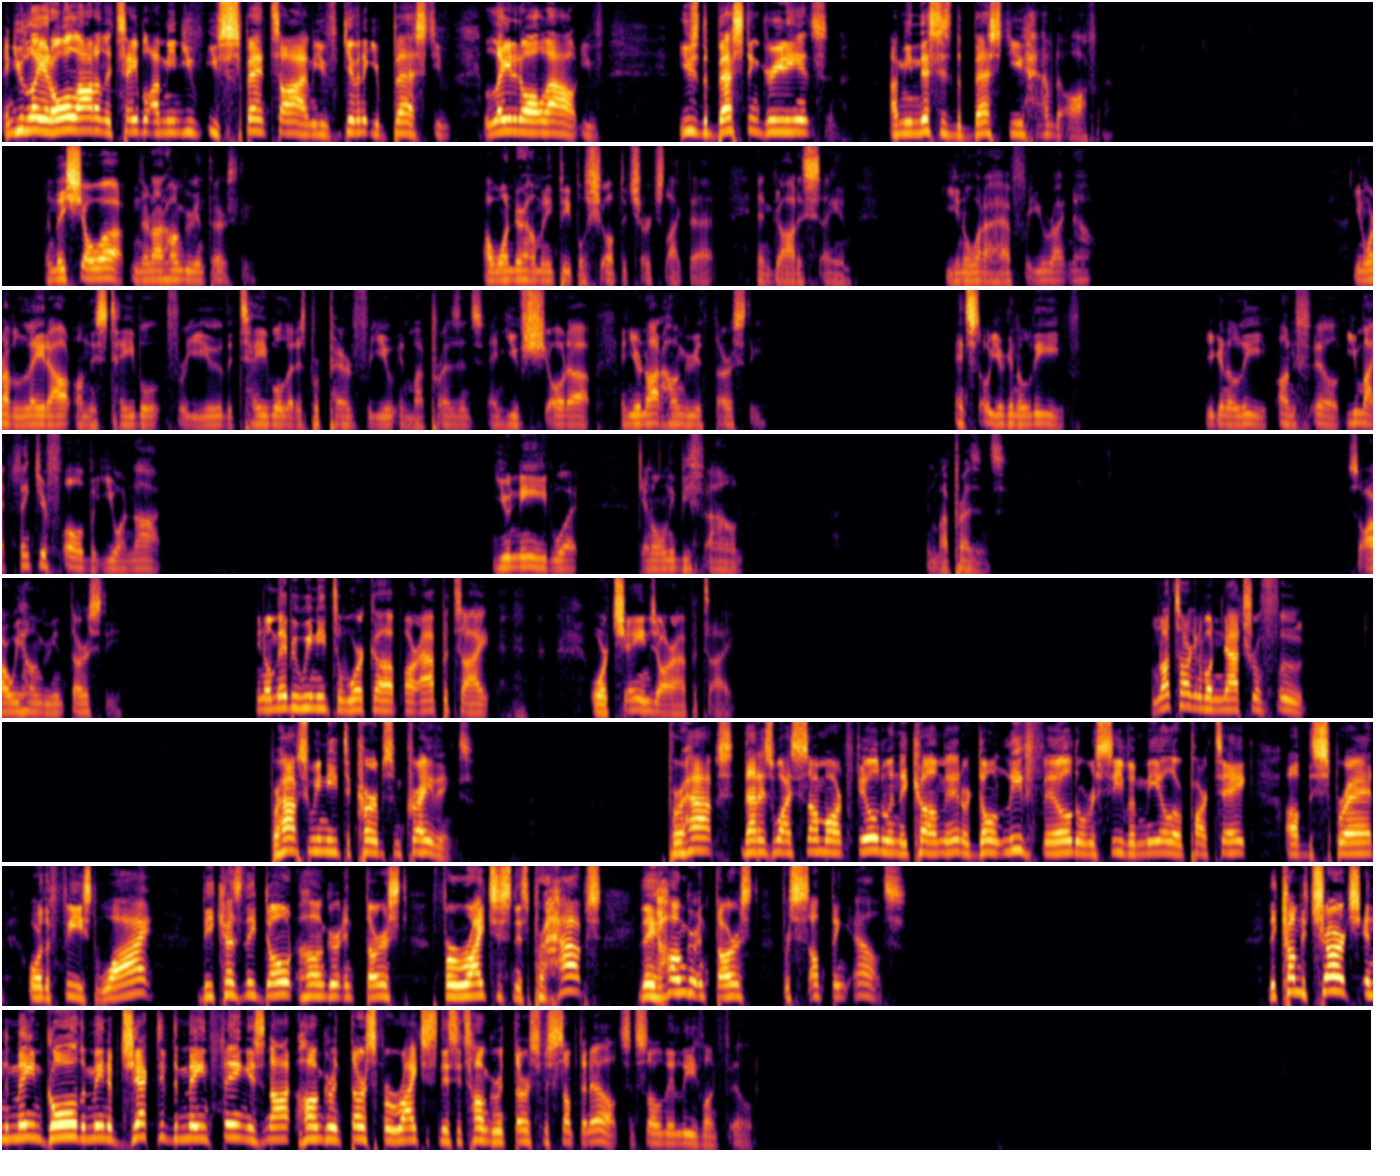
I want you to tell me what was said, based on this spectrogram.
And you lay it all out on the table. I mean, you've you've spent time, you've given it your best, you've laid it all out, you've used the best ingredients. And, I mean, this is the best you have to offer. And they show up and they're not hungry and thirsty. I wonder how many people show up to church like that and God is saying, You know what I have for you right now? You know what I've laid out on this table for you, the table that is prepared for you in my presence, and you've showed up and you're not hungry or thirsty. And so you're going to leave. You're going to leave unfilled. You might think you're full, but you are not. You need what can only be found in my presence. So, are we hungry and thirsty? You know, maybe we need to work up our appetite or change our appetite. I'm not talking about natural food. Perhaps we need to curb some cravings. Perhaps that is why some aren't filled when they come in or don't leave filled or receive a meal or partake of the spread or the feast. Why? Because they don't hunger and thirst for righteousness. Perhaps they hunger and thirst for something else. They come to church, and the main goal, the main objective, the main thing is not hunger and thirst for righteousness, it's hunger and thirst for something else. And so they leave unfilled.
